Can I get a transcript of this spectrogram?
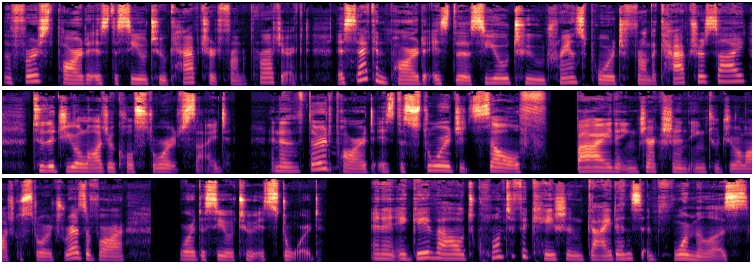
the first part is the CO2 captured from the project. The second part is the CO2 transport from the capture side to the geological storage side. And then the third part is the storage itself by the injection into geological storage reservoir where the CO2 is stored and it gave out quantification guidance and formulas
